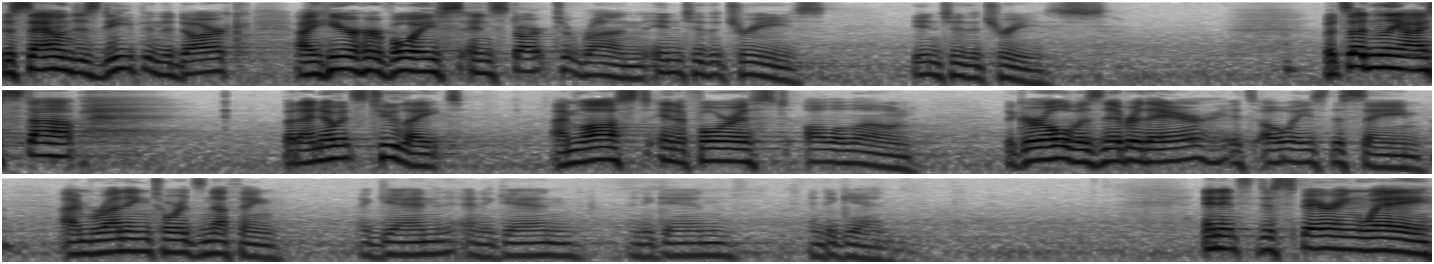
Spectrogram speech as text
The sound is deep in the dark. I hear her voice and start to run into the trees, into the trees. But suddenly I stop, but I know it's too late. I'm lost in a forest all alone. The girl was never there, it's always the same. I'm running towards nothing again and again and again and again. In its despairing way,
